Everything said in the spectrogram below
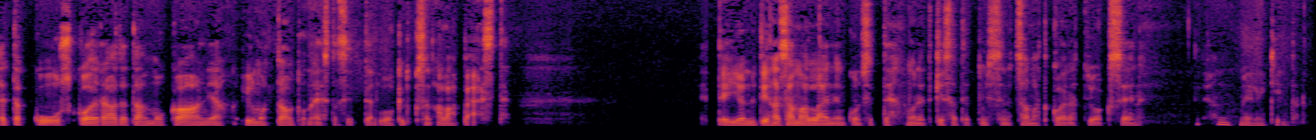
että kuusi koiraa otetaan mukaan ja ilmoittautuneesta sitten luokituksen alapäästä. Et ei ole nyt ihan samanlainen kuin sitten monet kisat, että missä nyt samat koirat juoksee. Niin ihan mielenkiintoinen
